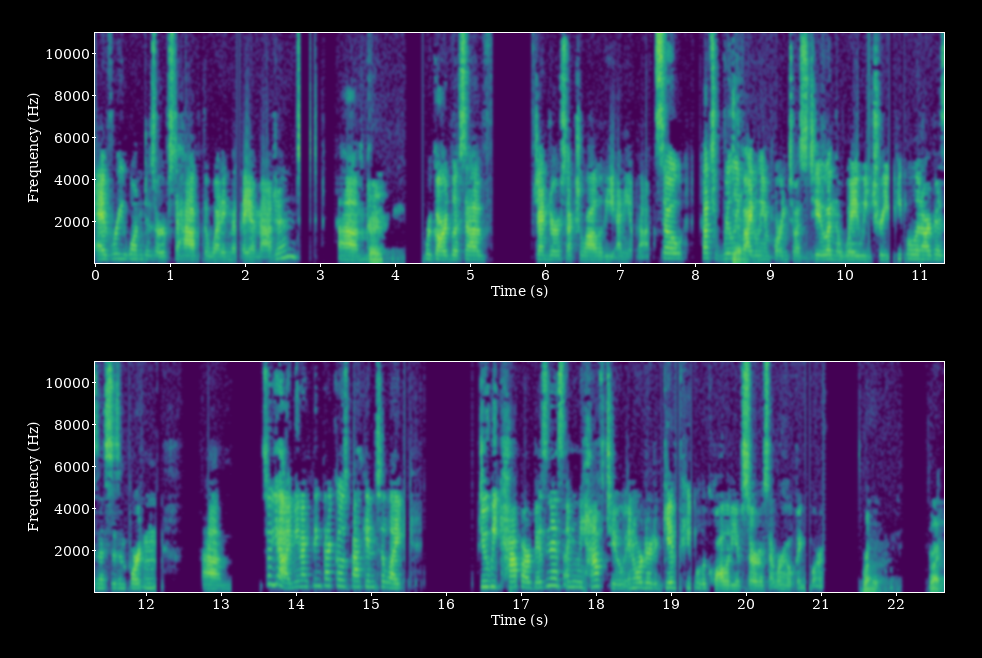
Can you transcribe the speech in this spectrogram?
everyone deserves to have the wedding that they imagined, um, Great. regardless of gender, sexuality, any of that. So that's really Yeah. vitally important to us too. And the way we treat people in our business is important. Um, so yeah, I mean, I think that goes back into like, do we cap our business? I mean, we have to in order to give people the quality of service that we're hoping for. Right. Right.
